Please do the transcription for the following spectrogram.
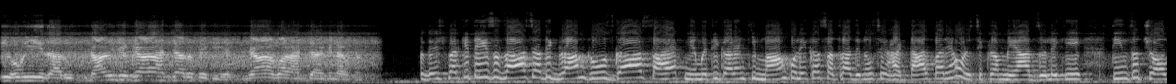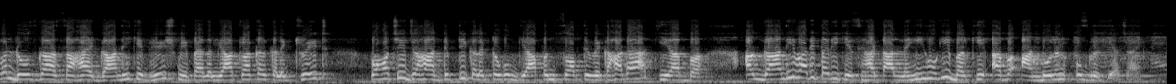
होगी ये दारू। दारू जो ग्यारह हज़ार रुपए की है। ग्यारह बारह हज़ार के लगभग। प्रदेश भर के तेईस हज़ार से अधिक ग्राम रोज़गार सहायक नियमितीकरण की मांग को लेकर सत्रह दिनों से हड़ताल पर हैं और इसी क्रम में आज ज़िले के तीन सौ चौवन रोज़गार सहायक गांधी के भेष में पैदल यात्रा कर कलेक्ट्रेट पहुँचे जहाँ डिप्टी कलेक्टर को ज्ञापन सौंपते हुए कहा गया कि अब अब गांधीवादी तरीके से हड़ताल नहीं होगी बल्कि अब आंदोलन उग्र किया जाएगा।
